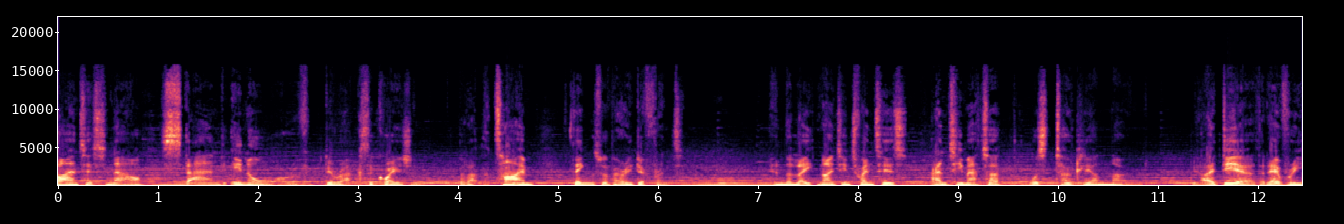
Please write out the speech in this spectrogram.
Scientists now stand in awe of Dirac's equation, but at the time, things were very different. In the late 1920s, antimatter was totally unknown. The idea that every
